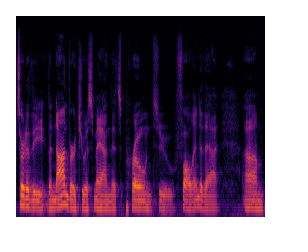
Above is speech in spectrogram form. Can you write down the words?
sort of the the non-virtuous man that's prone to fall into that. Um,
